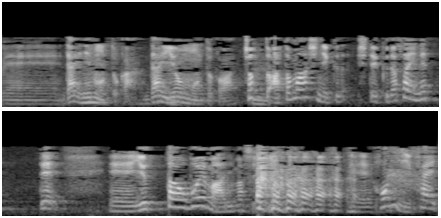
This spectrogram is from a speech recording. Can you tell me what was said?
えー第2問とか第4問とかはちょっと後回しにくしてくださいねって、えー言った覚えもありますし、えー本に書い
